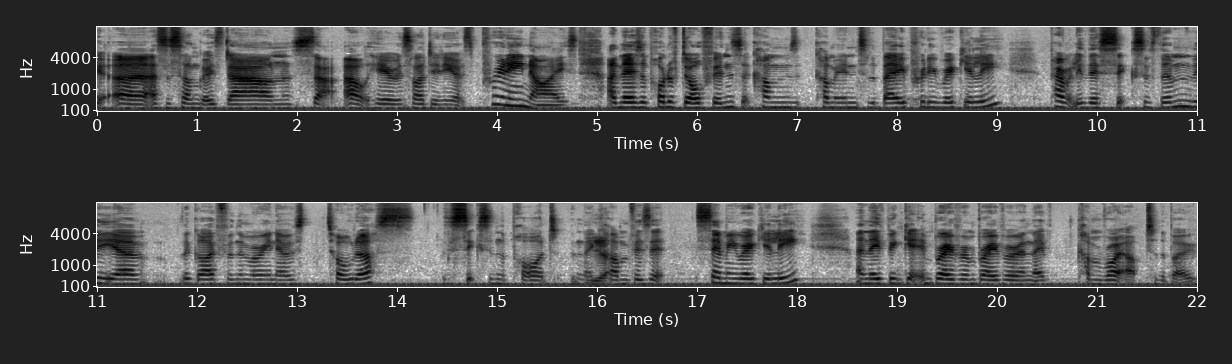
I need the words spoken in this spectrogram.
uh, as the sun goes down, sat out here in Sardinia, it's pretty nice. And there's a pod of dolphins that comes come into the bay pretty regularly. Apparently, there's six of them. The um, the guy from the marina has told us there's six in the pod, and they Yeah. come visit semi regularly. And they've been getting braver and braver, and they've come right up to the boat.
